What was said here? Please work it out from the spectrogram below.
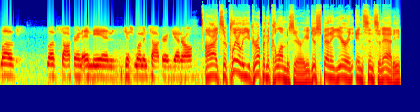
love love soccer in Indy and just women's soccer in general. All right, so clearly you grew up in the Columbus area. You just spent a year in, in Cincinnati.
